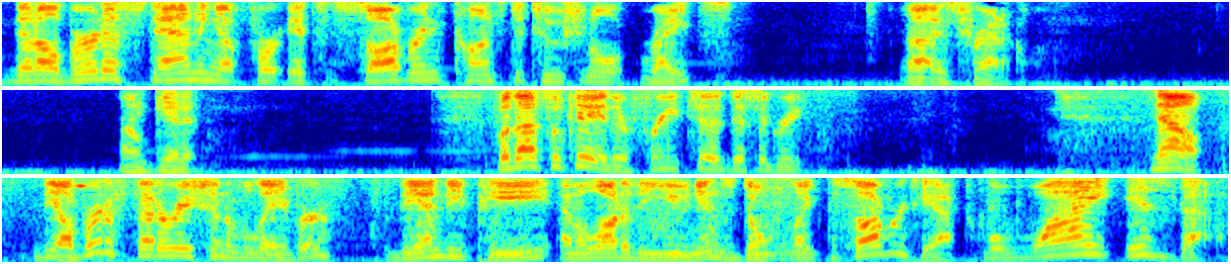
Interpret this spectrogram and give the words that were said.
that Alberta standing up for its sovereign constitutional rights uh, is tyrannical. I don't get it. But that's okay. They're free to disagree. Now, the Alberta Federation of Labor, the NDP, and a lot of the unions don't like the Sovereignty Act. Well, why is that?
